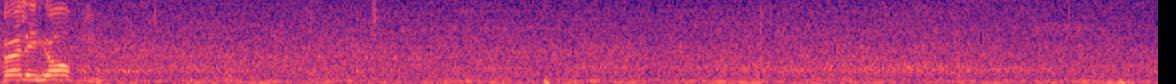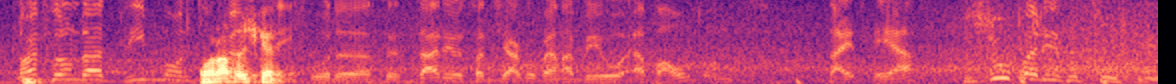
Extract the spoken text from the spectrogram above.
völlig offen. Murat, hoş geldin. 1947 wurde das Estadio Santiago Bernabeu erbaut und seither super dieses Zuspiel.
